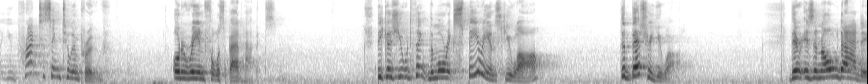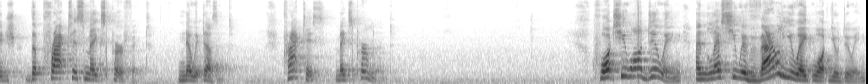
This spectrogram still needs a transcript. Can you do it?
Are you practicing to improve or to reinforce bad habits? Because you would think the more experienced you are, the better you are. There is an old adage that practice makes perfect. No, it doesn't. Practice makes permanent. What you are doing, unless you evaluate what you're doing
